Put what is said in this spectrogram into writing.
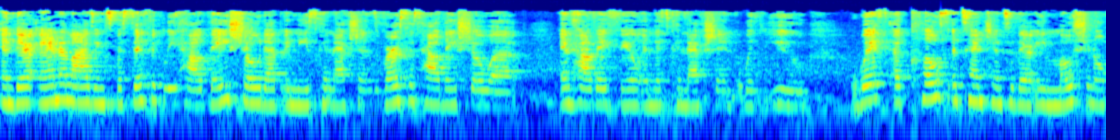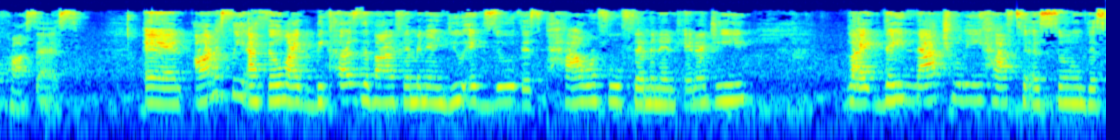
and they're analyzing specifically how they showed up in these connections versus how they show up and how they feel in this connection with you with a close attention to their emotional process. And honestly, I feel like because Divine Feminine, you exude this powerful feminine energy. Like they naturally have to assume this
